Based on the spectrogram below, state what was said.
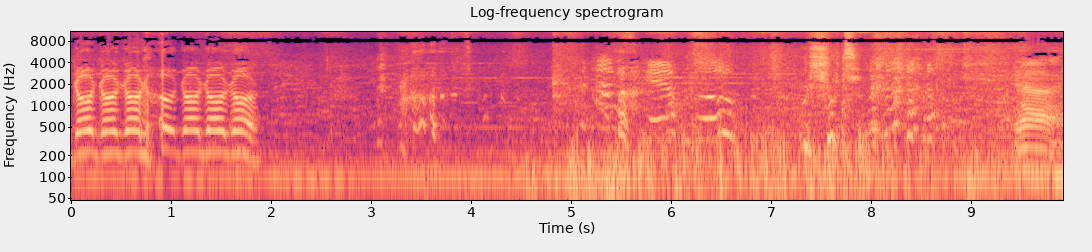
Go, go, go, go, go, go, go. Careful. oh shoot! Yeah.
